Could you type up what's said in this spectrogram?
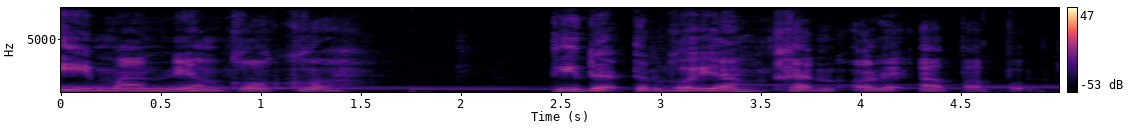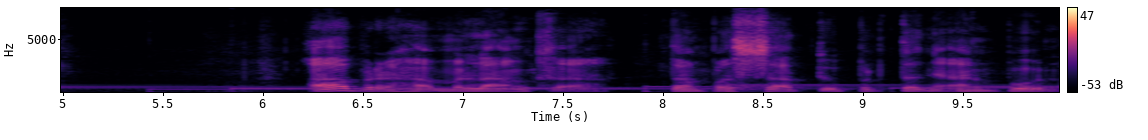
iman yang kokoh tidak tergoyangkan oleh apa pun. Abraham melangkah tanpa satu pertanyaan pun,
